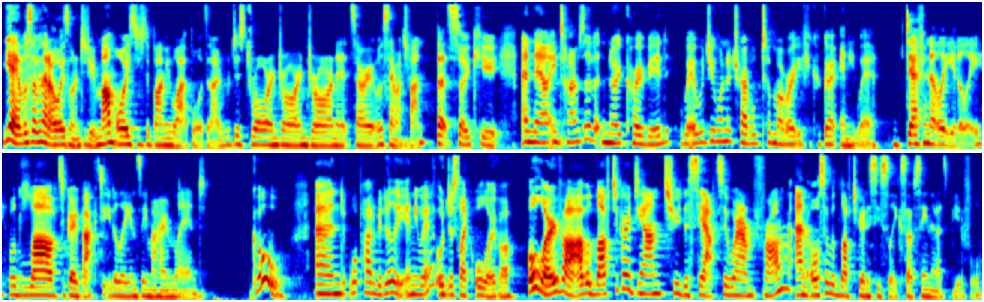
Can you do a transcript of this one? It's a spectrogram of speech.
yeah, it was something that I always wanted to do. Mum always used to buy me whiteboards and I would just draw and draw and draw on it. So it was so much fun. That's so cute. And now, in times of no COVID, where would you want to travel tomorrow if you could go anywhere? Definitely Italy. Would love to go back to Italy and see my homeland. Cool. And what part of Italy? Anywhere or just like all over? All over. I would love to go down to the south, so where I'm from, and also would love to go to Sicily because I've seen that it's beautiful.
